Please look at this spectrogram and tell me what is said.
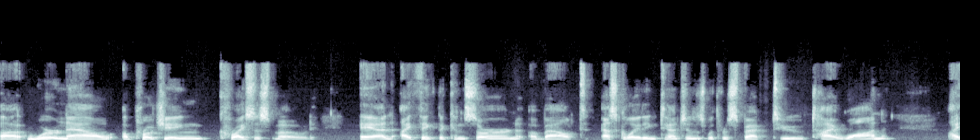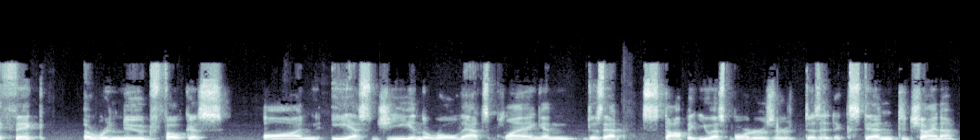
Uh, we're now approaching crisis mode And I think the concern about escalating tensions with respect to Taiwan, I think a renewed focus on ESG and the role that's playing, and does that stop at U.S. borders or does it extend to China?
